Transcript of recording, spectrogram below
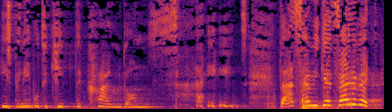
he's been able to keep the crowd on side. That's how he gets out of it. I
